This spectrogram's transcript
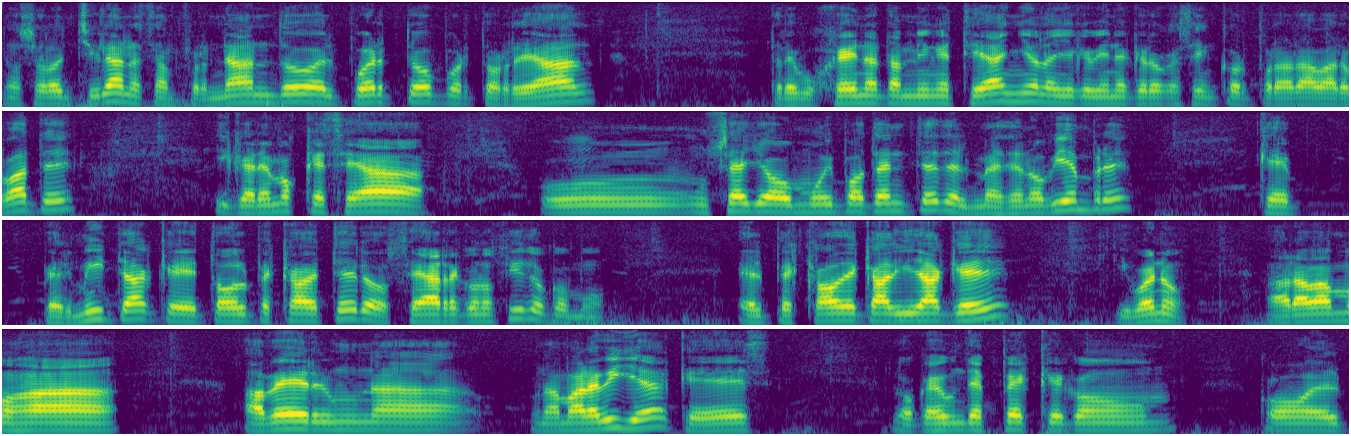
no solo en Chiclana, San Fernando, el puerto, Puerto Real, Trebujena también este año, el año que viene creo que se incorporará Barbate y queremos que sea un, sello muy potente del mes de noviembre que permita que todo el pescado estero sea reconocido como el pescado de calidad que es. Y bueno, ahora vamos a, a ver una, una maravilla, que es lo que es un despesque con, con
